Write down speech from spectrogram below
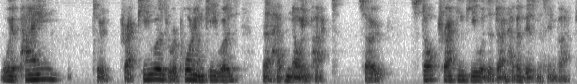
We're paying to track keywords, we're reporting on keywords that have no impact. So stop tracking keywords that don't have a business impact.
